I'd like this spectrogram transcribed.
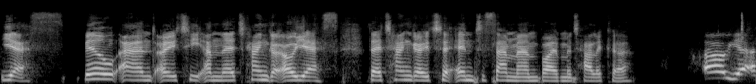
Yes, Bill and Oti and their tango. Oh yes, their tango to "Enter Sandman" by Metallica Oh yeah,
